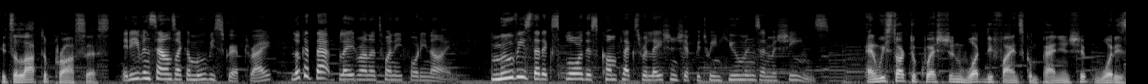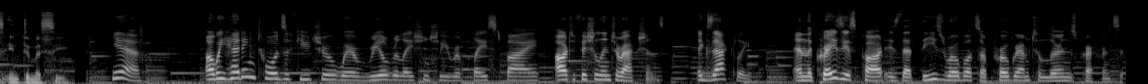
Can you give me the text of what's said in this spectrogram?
It's a lot to process. It even sounds like a movie script, right? Look at that Blade Runner 2049. Movies that explore this complex relationship between humans and machines. And we start to question what defines companionship, what is intimacy. Yeah. Are we heading towards a future where real relationships be replaced by artificial interactions? Exactly. And the craziest part is that these robots are programmed to learn these preferences.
